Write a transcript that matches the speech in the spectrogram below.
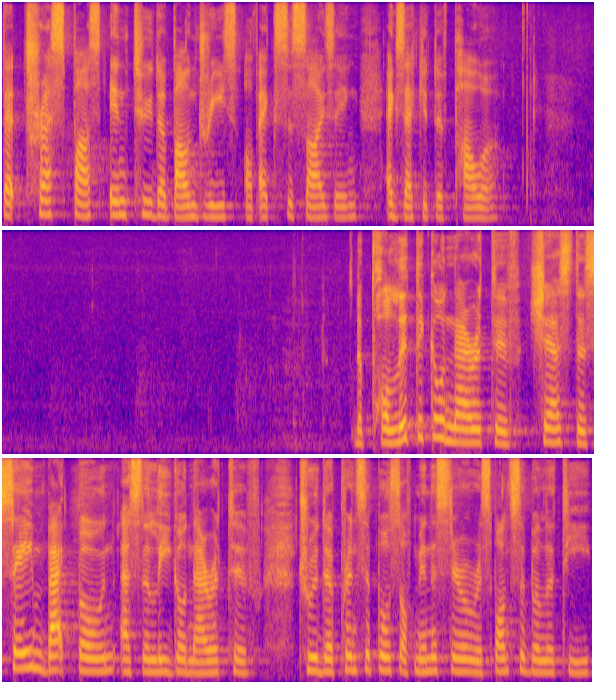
that trespass into the boundaries of exercising executive power. the political narrative shares the same backbone as the legal narrative through the principles of ministerial responsibility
